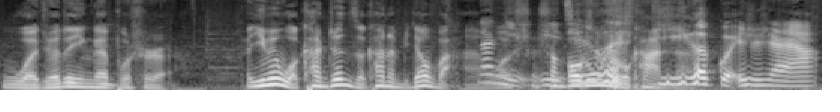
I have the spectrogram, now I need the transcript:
我觉得应该不是，因为我看贞子看的比较晚，那你上高中时候看的。第一个鬼是谁啊？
